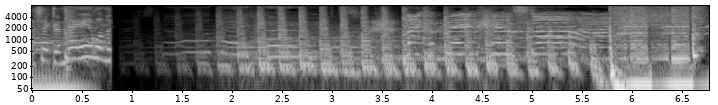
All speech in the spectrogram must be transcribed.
I check the name on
